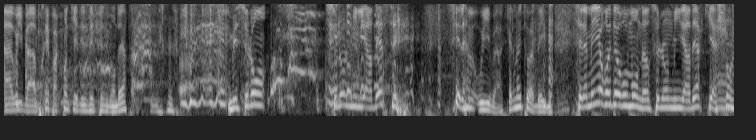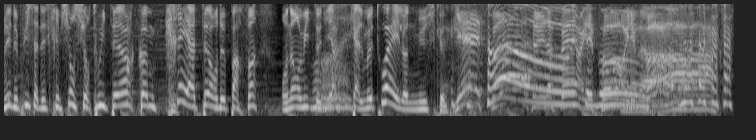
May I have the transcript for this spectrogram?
Ah oui, bah après, par contre, il y a des effets secondaires. Mais selon, selon le milliardaire, c'est, c'est la, oui, bah, calme-toi, babe. C'est la meilleure odeur au monde, hein, selon le milliardaire qui a changé depuis sa description sur Twitter comme créateur de parfums. On a envie de te dire, calme-toi, Elon Musk. Yes, voilà, j'allais la faire. Oh, Il est fort, beau. il est fort.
